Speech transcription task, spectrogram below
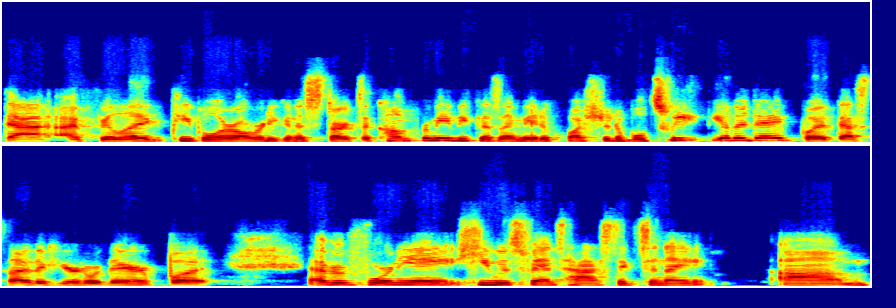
that I feel like people are already going to start to come for me because I made a questionable tweet the other day, but that's neither here nor there. But Evan Fournier, he was fantastic tonight. Um,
